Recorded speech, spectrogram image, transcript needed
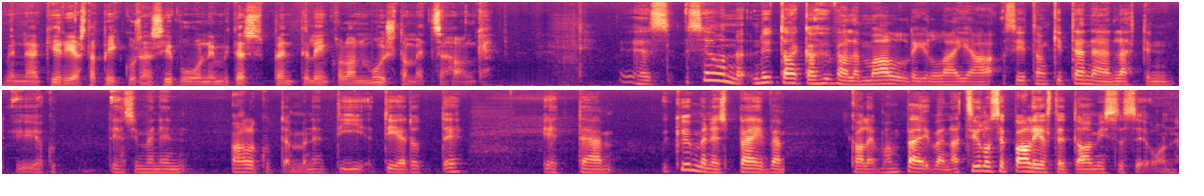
mennään kirjasta pikkusen sivuun, niin miten Pentti Linkolan muistometsähanke? Se on nyt aika hyvällä mallilla ja siitä onkin tänään lähtenyt joku ensimmäinen alku tämmöinen tiedotte, että kymmenes päivä Kalevan päivänä. Et silloin se paljastetaan, missä se on,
